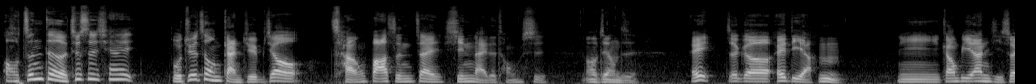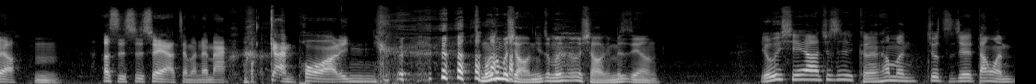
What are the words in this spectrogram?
哦，真的，就是现在我觉得这种感觉比较常发生在新来的同事。哦，这样子，哎、欸，这个 Eddie 啊，嗯，你刚毕业，你几岁啊？嗯，二十四岁啊，怎么了吗？干破啊你！怎么那么小？你怎么那么小？你们是怎样？有一些啊，就是可能他们就直接当完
